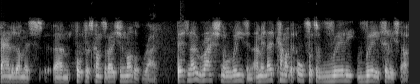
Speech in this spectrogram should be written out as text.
founded on this um, fortress conservation model. Right. There's no rational reason. I mean, they've come up with all sorts of really, really silly stuff.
